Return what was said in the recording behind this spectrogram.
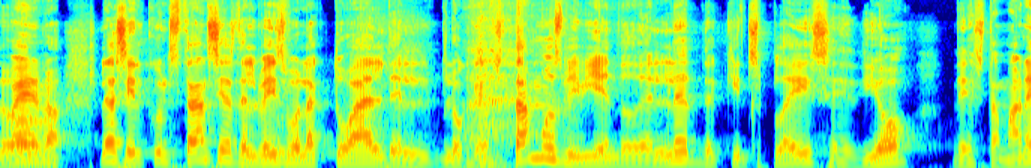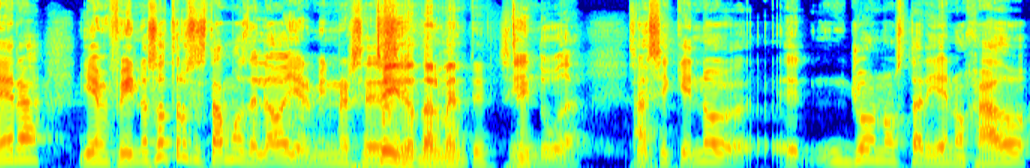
Bueno, las circunstancias del béisbol actual, de lo que estamos viviendo, del Let the Kids Play, se dio de esta manera. Y en fin, nosotros estamos del lado de Yermín Mercedes. Sí, sin totalmente, duda, sin sí. duda. Sí. Así que no, eh, yo no estaría enojado.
